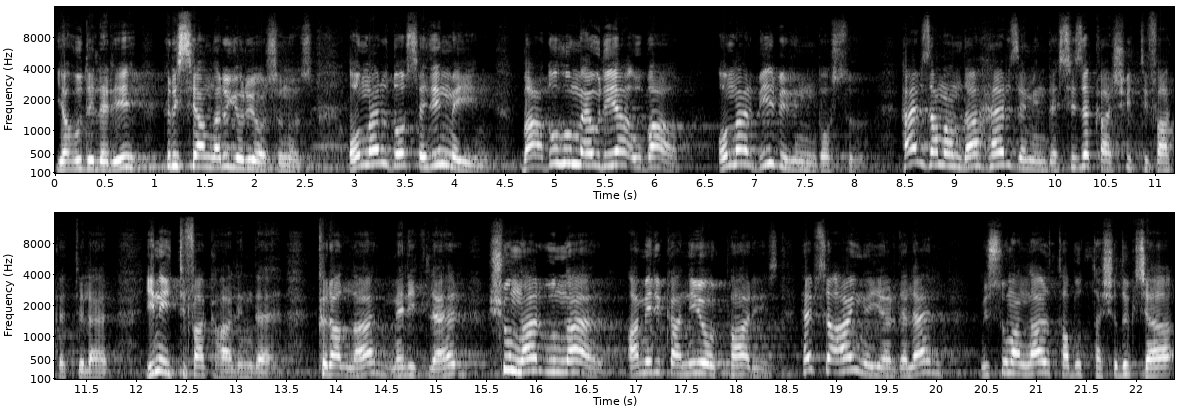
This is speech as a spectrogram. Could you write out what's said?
Yahudileri, Hristiyanları görüyorsunuz. Onları dost edinmeyin. Ba'duhum evliya'u ba'd. Onlar birbirinin dostu. Her zamanda, her zeminde size karşı ittifak ettiler. Yine ittifak halinde. Krallar, melikler, şunlar bunlar, Amerika, New York, Paris, hepsi aynı yerdeler. Müslümanlar tabut taşıdıkça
